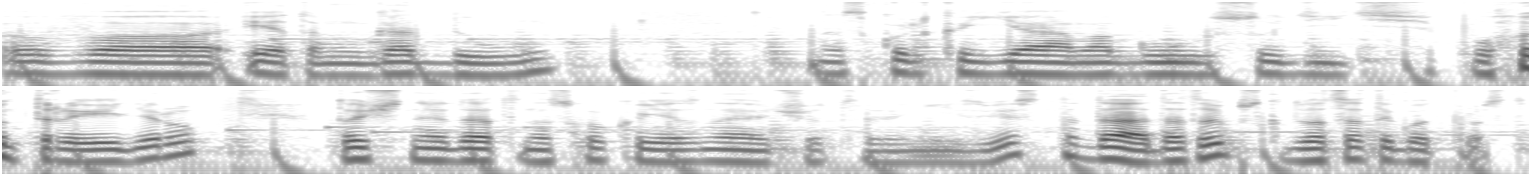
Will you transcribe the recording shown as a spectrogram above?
в этом году насколько я могу судить по трейлеру. Точная дата, насколько я знаю, что-то неизвестно. Да, дата выпуска 20 год просто.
